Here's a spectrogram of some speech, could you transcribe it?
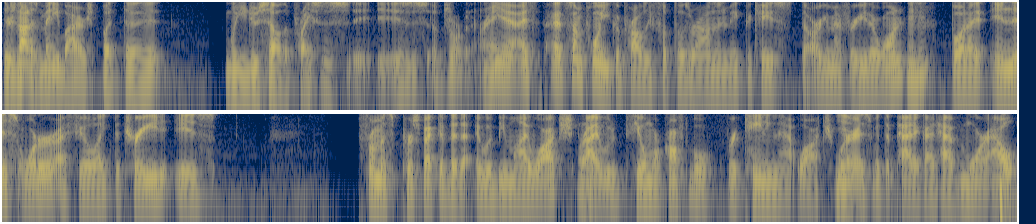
there's not as many buyers, but the when you do sell, the price is, is absorbent, right? Yeah, at some point you could probably flip those around and make the case, the argument for either one. But I, in this order, I feel like the trade is, from a perspective that it would be my watch, I would feel more comfortable retaining that watch. Whereas with the Patek, I'd have more out,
